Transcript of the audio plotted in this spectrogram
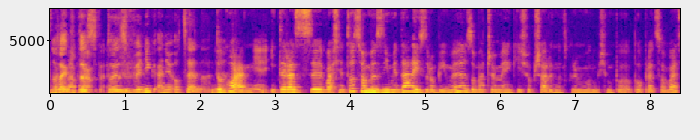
No tak, tak to, jest, to jest wynik, a nie ocena. Nie? Dokładnie. I teraz y, właśnie to, co my z nimi dalej zrobimy, zobaczymy jakieś obszary, nad którymi moglibyśmy po, popracować,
